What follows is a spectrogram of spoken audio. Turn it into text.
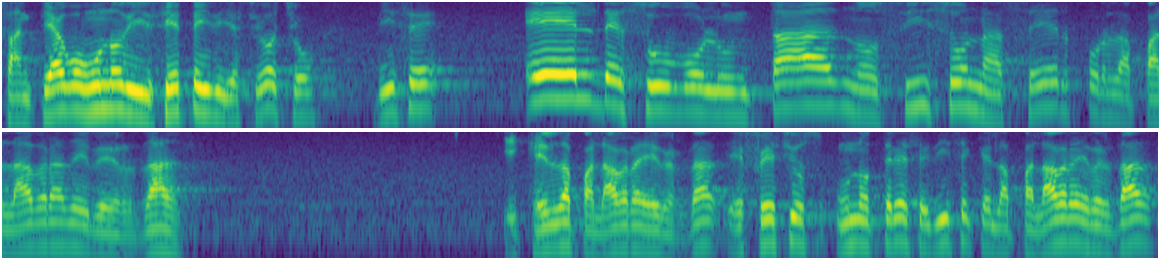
Santiago 1, 17 y 18 dice, Él de su voluntad nos hizo nacer por la palabra de verdad ¿Y qué es la palabra de verdad? Efesios 1.13 dice que la palabra de verdad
